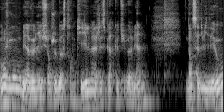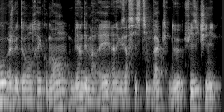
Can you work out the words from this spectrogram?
Bonjour, bienvenue sur Je bosse tranquille, j'espère que tu vas bien. Dans cette vidéo, je vais te montrer comment bien démarrer un exercice type bac de physique-chimie.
